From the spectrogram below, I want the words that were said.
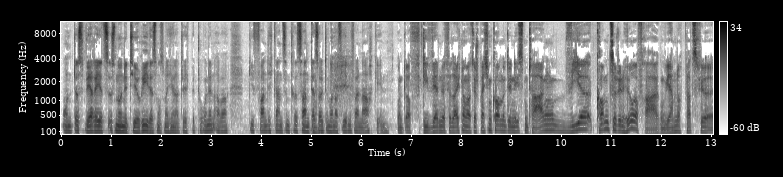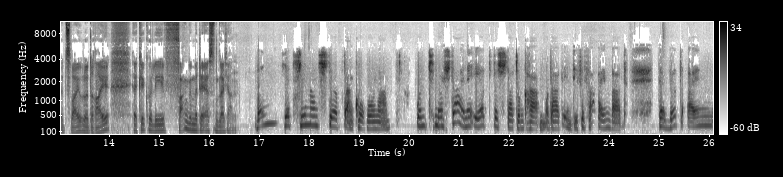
Und das wäre jetzt, ist nur eine Theorie, das muss man hier natürlich betonen, aber die fand ich ganz interessant. Da sollte man auf jeden Fall nachgehen. Und auf die werden wir vielleicht nochmal zu sprechen kommen in den nächsten Tagen. Wir kommen zu den Hörerfragen. Wir haben noch Platz für zwei oder drei. Herr Kekulé, fangen wir mit der ersten gleich an. Wenn jetzt jemand stirbt an Corona und möchte eine Erdbestattung haben oder hat eben diese vereinbart. Er wird ein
